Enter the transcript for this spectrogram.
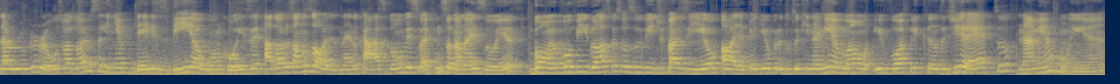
da Ruby Rose. Eu adoro essa linha deles, Be alguma coisa. Adoro usar nos olhos, né, no caso. Vamos ver se vai funcionar nas unhas. Bom, eu vou vir igual as pessoas do vídeo faziam. Olha, peguei o produto aqui na minha mão e vou aplicando direto na minha unha.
